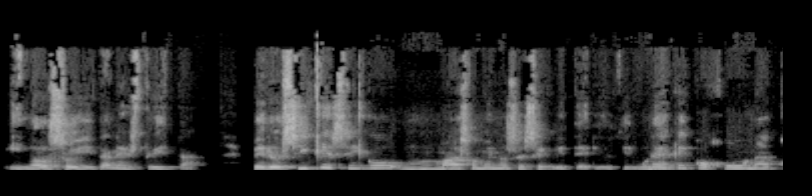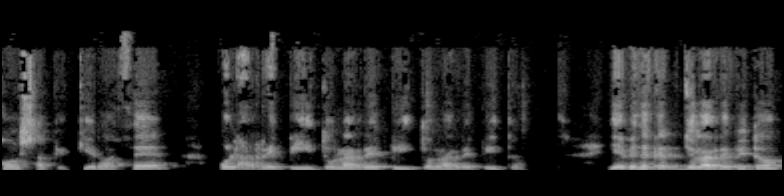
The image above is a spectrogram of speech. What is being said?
y no soy tan estricta. Pero sí que sigo más o menos ese criterio. Es decir, una vez que cojo una cosa que quiero hacer, pues la repito, la repito, la repito. Y hay veces que yo la repito,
